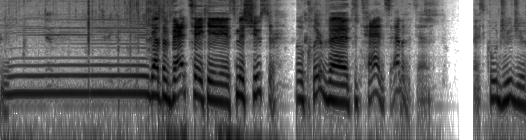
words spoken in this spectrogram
Mm, got the vet ticket. Smith Schuster. Little clear vet to 10, 7 to 10. Nice, cool juju.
